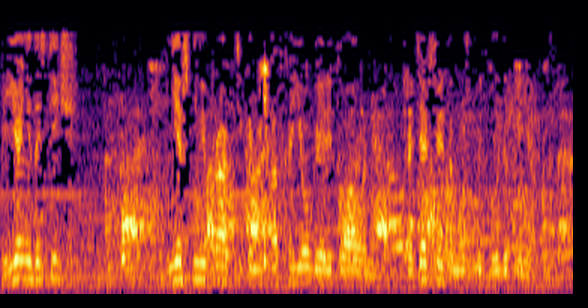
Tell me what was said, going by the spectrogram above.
Ее не достичь внешними практиками, хатха-йогой ритуалами, хотя все это может быть благоприятно.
